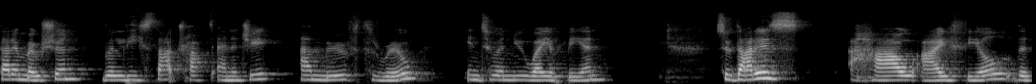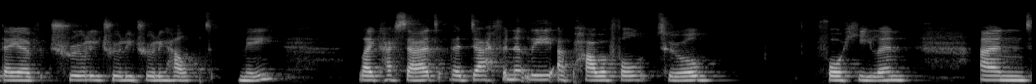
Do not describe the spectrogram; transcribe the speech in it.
that emotion, release that trapped energy, and move through into a new way of being. So that is how I feel that they have truly, truly, truly helped me. Like I said, they're definitely a powerful tool for healing, and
